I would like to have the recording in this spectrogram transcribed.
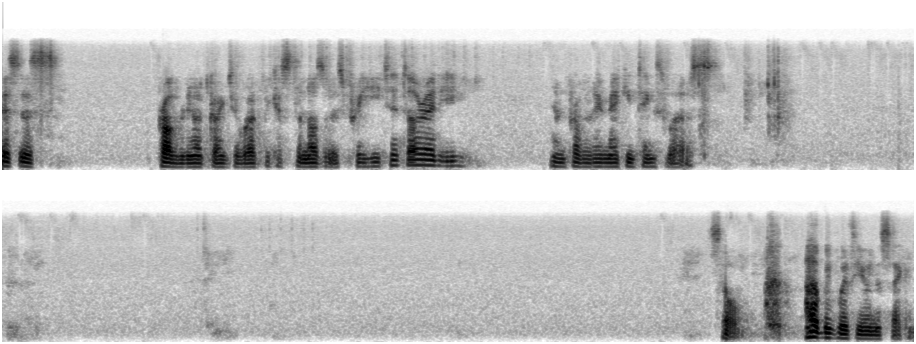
This is probably not going to work because the nozzle is preheated already and probably making things worse. So I'll be with you in a second.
